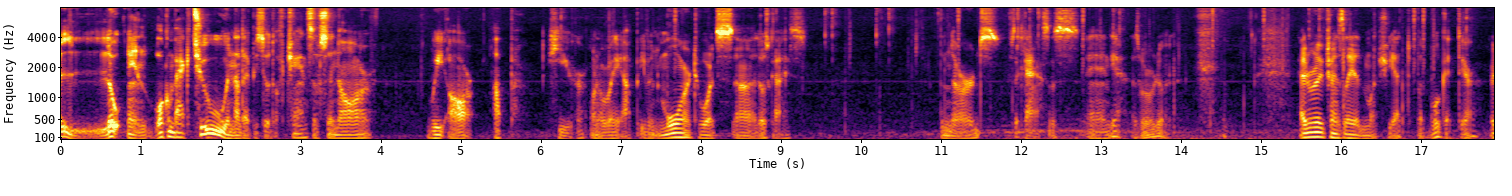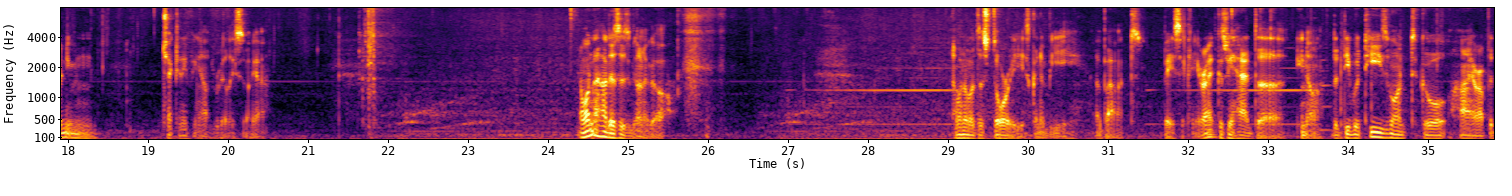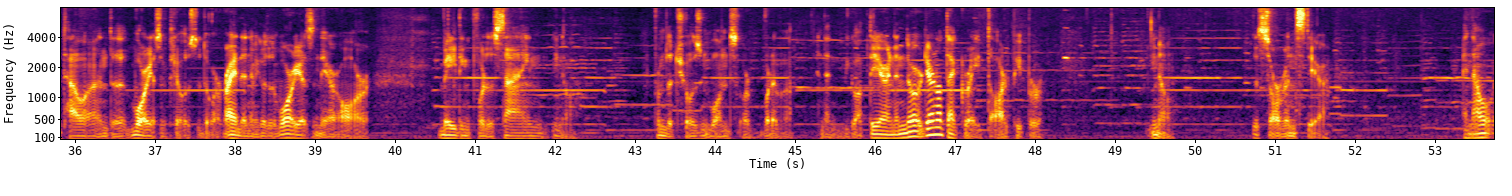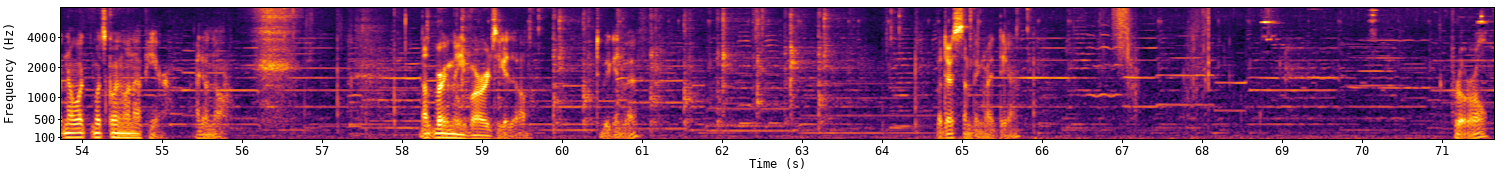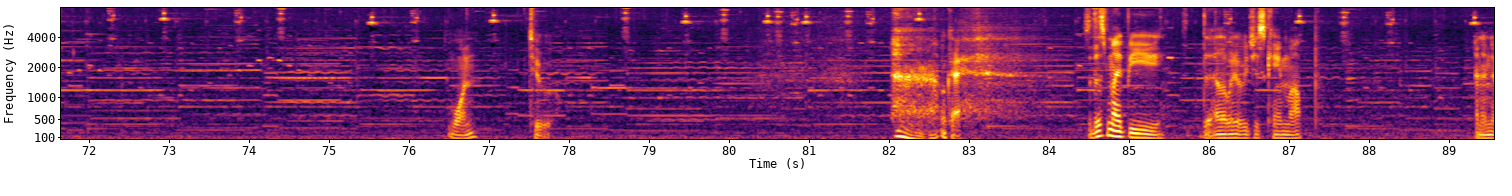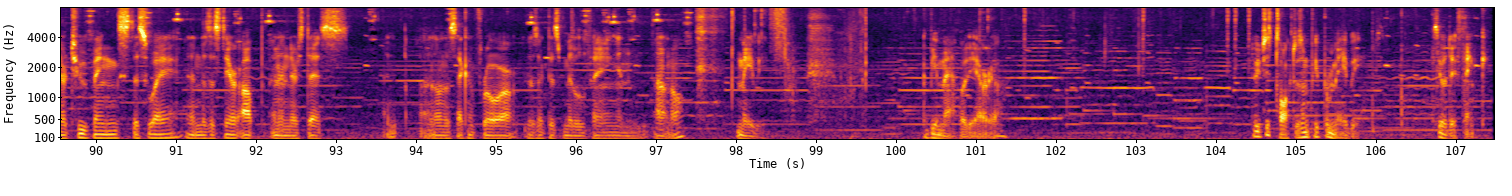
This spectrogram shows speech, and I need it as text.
Hello and welcome back to another episode of Chants of Sennaar. We are up here on our way up even more towards uh, those guys. The nerds, the gases, and yeah, that's what we're doing. I haven't really translated much yet, but we'll get there. I didn't even check anything out really, so yeah. I wonder how this is gonna go. I wonder what the story is going to be about, basically, right? Because we had the, you know, the devotees want to go higher up the tower, and the warriors have closed the door, right? And then we go to the warriors, and they are waiting for the sign, you know, from the chosen ones or whatever. And then we go up there, and then they're they're not that great. The art people, you know, the servants there. And now, now what what's going on up here? I don't know. Not very many words here though, to begin with. But there's something right there. Plural. One, two. okay. So this might be the elevator we just came up and then there are two things this way, and then there's a stair up, and then there's this. And, and on the second floor, there's like this middle thing, and I don't know. Maybe. Could be a map of the area. Do we just talk to some people? Maybe. See what they think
